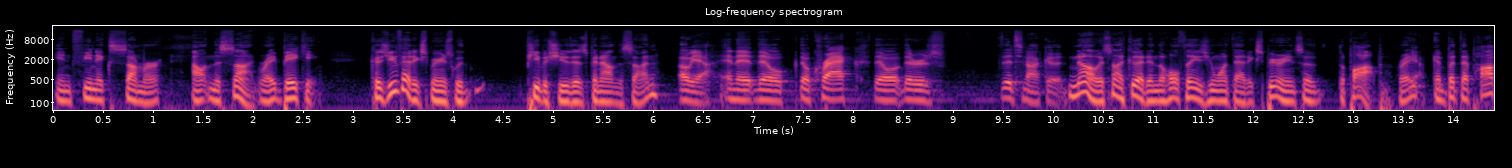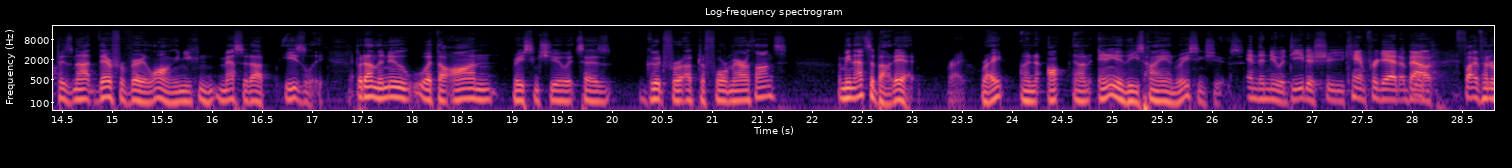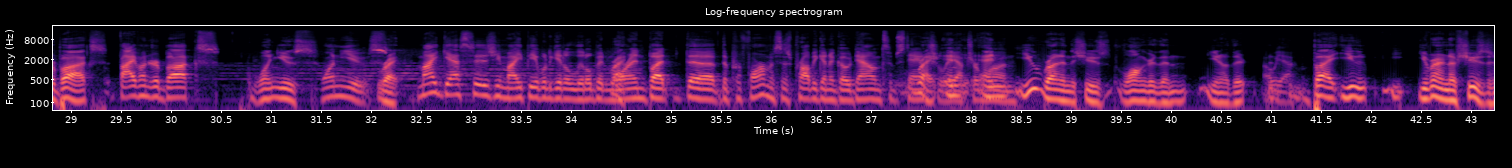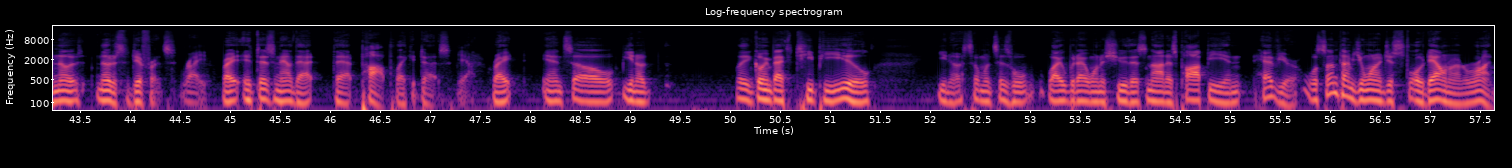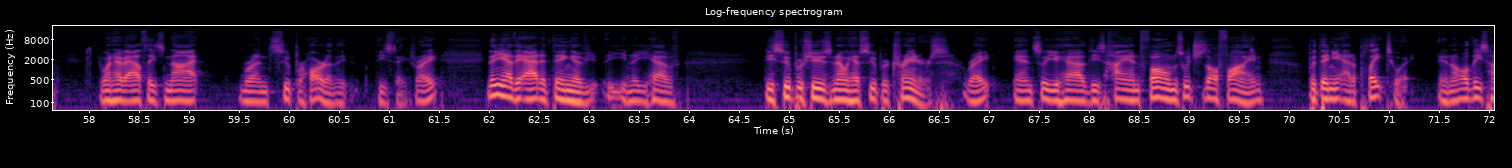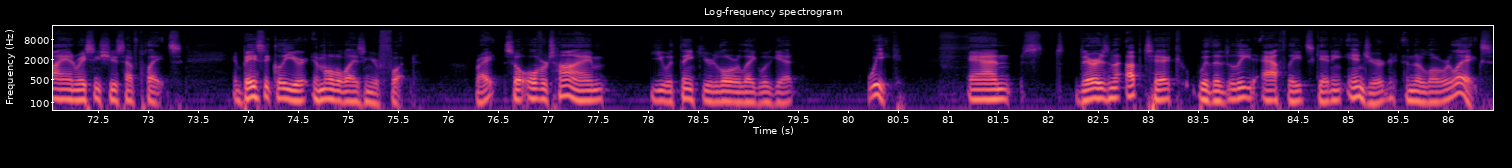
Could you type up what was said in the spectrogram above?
in Phoenix summer out in the sun, right? Baking. Because you've had experience with PEBA shoe that's been out in the sun. Oh yeah, and they, they'll they'll crack. They'll there's it's not good. No, it's not good. And the whole thing is you want that experience of the pop, right? Yeah. And but that pop is not there for very long, and you can mess it up easily. But on the new with the on racing shoe, it says good for up to four marathons. I mean, that's about it, Right. right? On on any of these high end racing shoes, And the new Adidas shoe, you can't forget about five hundred bucks, 500 bucks, one use. one use. Right. My guess is you might be able to get a little bit more Right. in, but the the performance is probably going to go down substantially and, after and one. you run in the shoes longer than you know. they're- Oh, yeah. But you you run enough shoes to know, notice the difference. right. right? It doesn't have that that pop like it does. Yeah. Right. And so you know, like going back to TPU, you know, someone says, well, why would I want a shoe that's not as poppy and heavier? Well, sometimes you want to just slow down on a run. You want to have athletes not run super hard on the, these things, right? Then you have the added thing of you know you have these super shoes and now we have super trainers, right? And so you have these high end foams, which is all fine, but then you add a plate to it. And all these high end racing shoes have plates. And basically you're immobilizing your foot, right? So over time, you would think your lower leg would get weak. And there is an uptick with elite athletes getting injured in their lower legs.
